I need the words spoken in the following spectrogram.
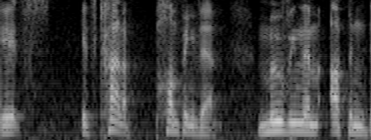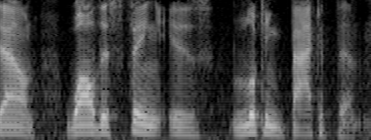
It's it's kind of pumping them, moving them up and down while this thing is looking back at them.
